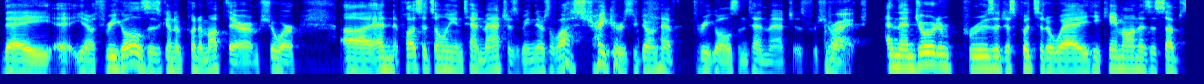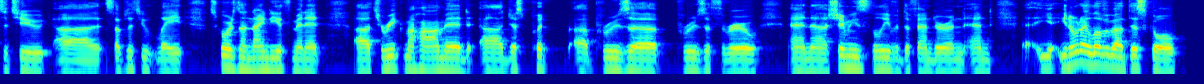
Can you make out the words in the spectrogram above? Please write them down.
they, uh, you know, three goals is going to put him up there, I'm sure. Uh, and plus, it's only in 10 matches. I mean, there's a lot of strikers who don't have three goals in 10 matches for sure. Right. And then Jordan Perruzza just puts it away. He came on as a substitute, uh, substitute late, scores in the 90th minute. Uh, Tariq Muhammad uh, just put uh, Perruzza, Perruzza through, and uh, Shimmy's the leave a defender. And and uh, you, you know what I love about this goal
